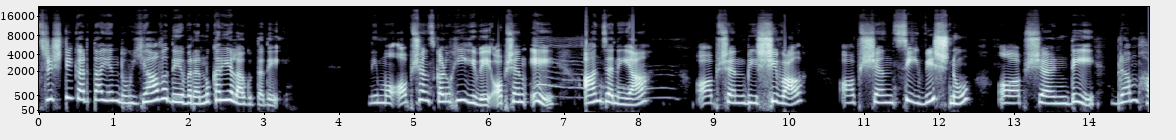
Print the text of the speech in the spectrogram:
ಸೃಷ್ಟಿಕರ್ತ ಎಂದು ಯಾವ ದೇವರನ್ನು ಕರೆಯಲಾಗುತ್ತದೆ? ನಿಮ್ಮ ಆಪ್ಷನ್ಸ್ಗಳು ಹೀಗಿವೆ. Option A Anjaneya. Option B Shiva. Option C Vishnu. Option D Brahma.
